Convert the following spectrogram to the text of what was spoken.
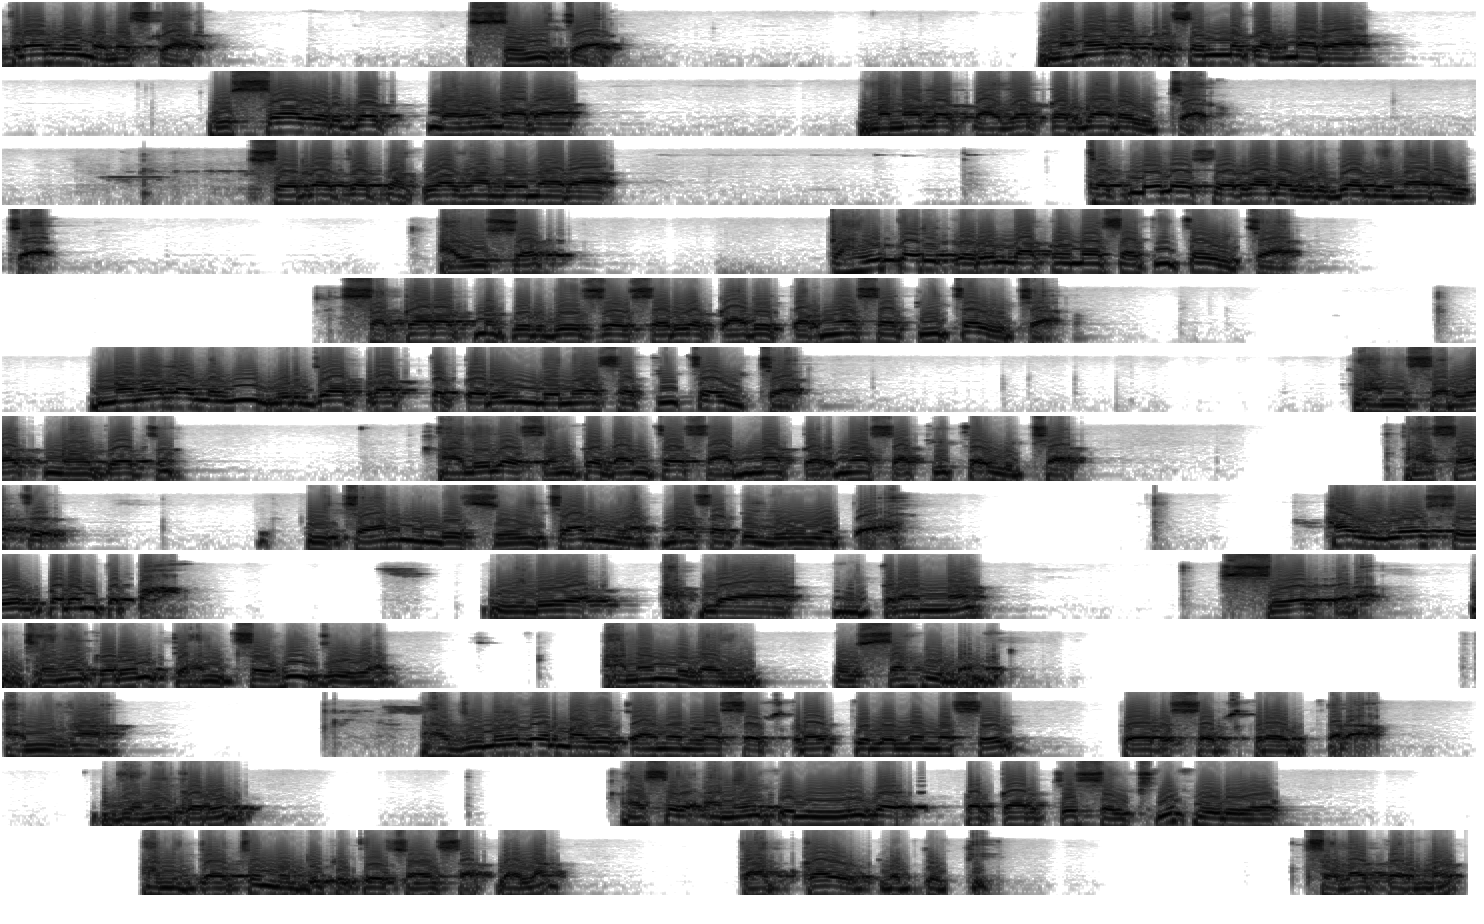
मित्रांनो नमस्कार. सुविचार. मनाला प्रसन्न करणारा उत्साहवर्धक बनवणारा मनाला ताजा करणारा विचार. शरीराचा थकवा घालवणारा थकलेल्या शरीराला ऊर्जा देणारा विचार. आयुष्यात काहीतरी करून दाखवण्यासाठीचा विचार. सकारात्मक ऊर्जेचं सर्व कार्य करण्यासाठीचा विचार. मनाला नवी ऊर्जा प्राप्त करून देण्यासाठीचा विचार. आणि सर्वात महत्वाचं आलेल्या संकटांचा सामना करण्यासाठीचा विचार. असाच विचार म्हणजे सुविचार मी आपणासाठी घेऊन येतो आहे. हा व्हिडिओ शेवटपर्यंत पहा. व्हिडिओ आपल्या मित्रांना शेअर करा. जेणेकरून त्यांचंही जीवन आनंददायी उत्साही बनेल. आणि हा अजूनही जर माझ्या चॅनलला सबस्क्राईब केलेलं नसेल तर सबस्क्राईब करा. जेणेकरून असे अनेक विविध प्रकारचे शैक्षणिक व्हिडिओ आणि त्याचे नोटिफिकेशन आपल्याला तात्काळ उपलब्ध होती. चला तर मग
